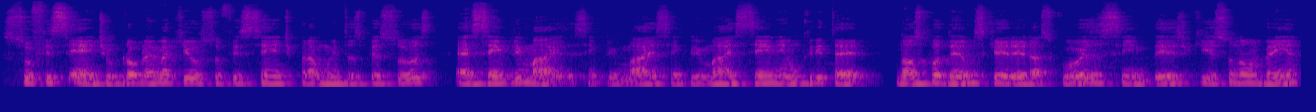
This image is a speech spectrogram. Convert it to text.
suficiente. O problema é que o suficiente para muitas pessoas é sempre mais, é sempre mais, sempre mais, sem nenhum critério. Nós podemos querer as coisas, sim, desde que isso não venha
